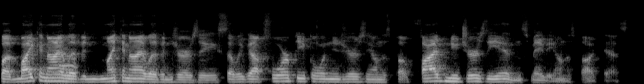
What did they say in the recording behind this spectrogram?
but Mike and I No. live in Mike and I live in Jersey, so we've got four people in New Jersey on this po- five New Jerseyans maybe on this podcast.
